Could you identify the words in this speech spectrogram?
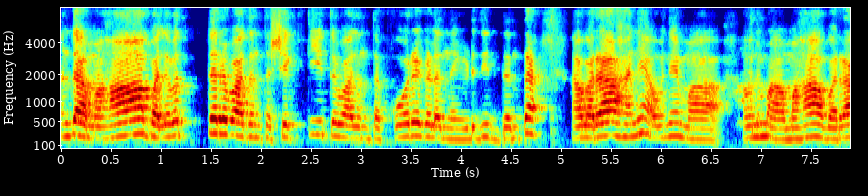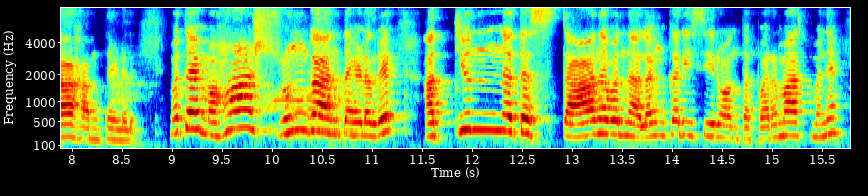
ಅಂತ ಮಹಾಬಲವತ್ ಉತ್ತರವಾದಂತ ಶಕ್ತಿಯುತವಾದಂಥ ಕೋರೆಗಳನ್ನು ಹಿಡಿದಿದ್ದಂಥ ಆ ವರಾಹನೇ ಅವನೇ ಮಾ, ಅವನು ಮಹಾವರಾಹ ಅಂತ ಹೇಳೋದು. ಮತ್ತೆ ಮಹಾಶೃಂಗ ಅಂತ ಹೇಳಿದ್ರೆ ಅತ್ಯುನ್ನತ ಸ್ಥಾನವನ್ನು ಅಲಂಕರಿಸಿರುವಂತ ಪರಮಾತ್ಮನೇ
